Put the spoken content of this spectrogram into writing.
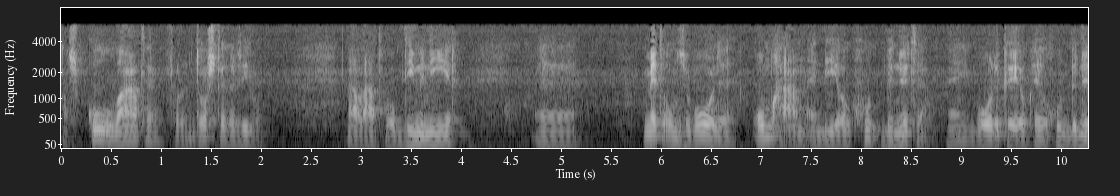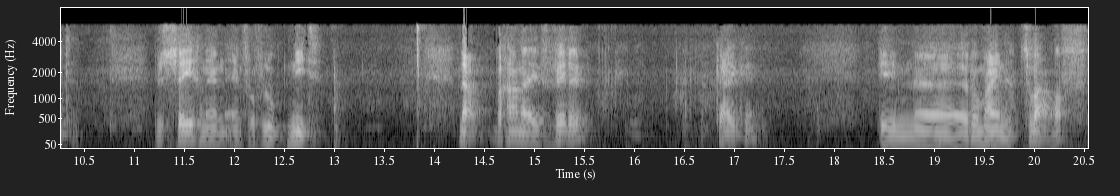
Als koel water voor een dorstige ziel. Nou, laten we op die manier eh, met onze woorden omgaan en die ook goed benutten. Hè. Woorden kun je ook heel goed benutten. Dus zegen hen en vervloek niet. Nou, we gaan even verder kijken in uh, Romeinen 12.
